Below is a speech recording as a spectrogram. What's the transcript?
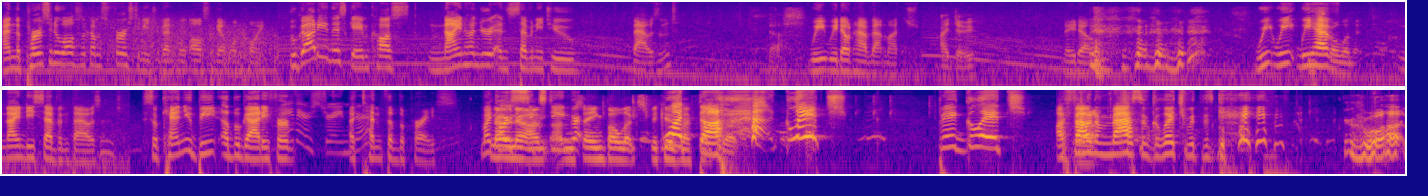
and the person who also comes first in each event will also get one point. Bugatti in this game costs 972,000. Yes, We we don't have that much. I do. No, you don't. we we we have Stolen it. 97,000. So can you beat a Bugatti for Hey there, a tenth of the price? My No, car's no, I'm, I'm saying bollocks because I What fucked the glitch? Big glitch. I found a massive glitch with this game. what?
